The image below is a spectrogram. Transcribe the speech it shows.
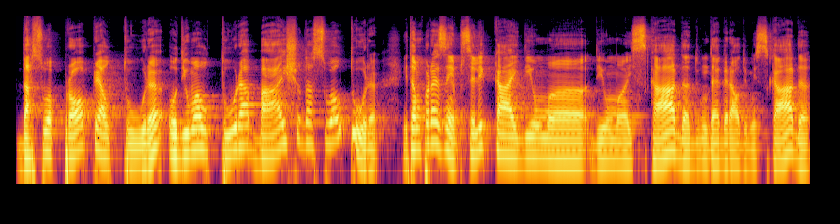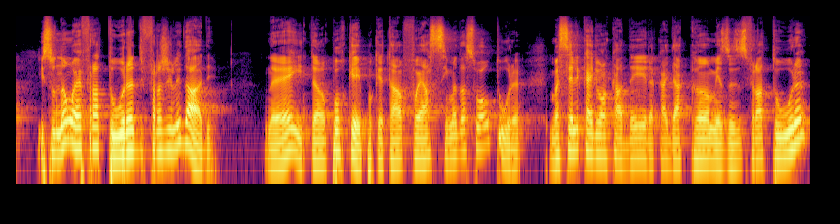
da sua própria altura ou de uma altura abaixo da sua altura. Então, por exemplo, se ele cai de uma, de uma escada, de um degrau de uma escada, isso não é fratura de fragilidade. Né? Então, por quê? Porque tá, foi acima da sua altura. Mas se ele cai de uma cadeira, cai da cama e às vezes fratura,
